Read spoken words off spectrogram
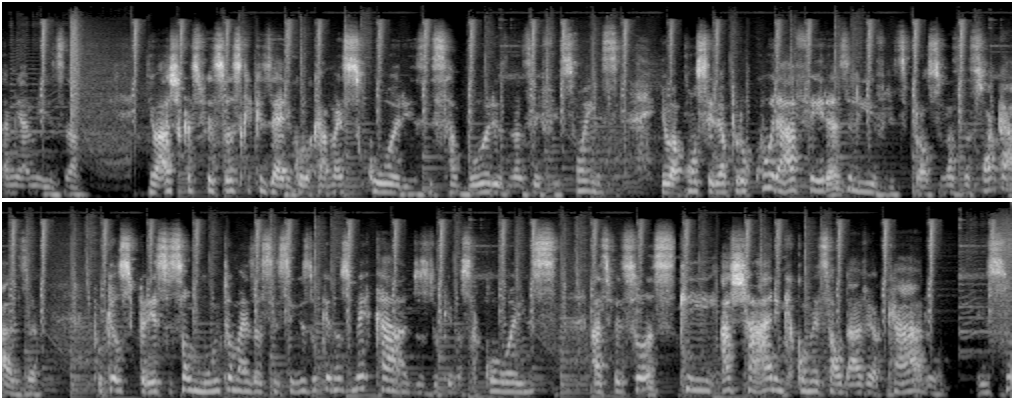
na minha mesa. Eu acho que as pessoas que quiserem colocar mais cores e sabores nas refeições, eu aconselho a procurar feiras livres próximas da sua casa, porque os preços são muito mais acessíveis do que nos mercados, do que nos sacolões. As pessoas que acharem que comer saudável é caro, isso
